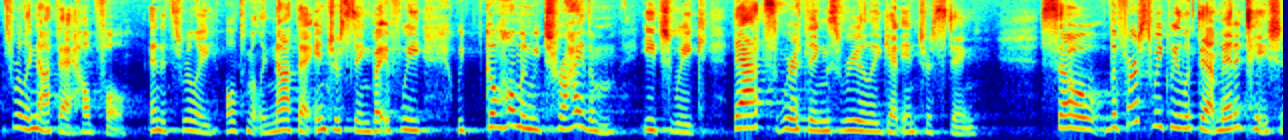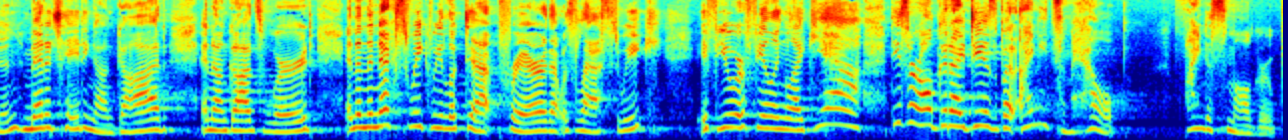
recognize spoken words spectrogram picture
it's really not that helpful. And it's really ultimately not that interesting. But if we, we go home and we try them each week, that's where things really get interesting. So, the first week we looked at meditation, meditating on God and on God's Word. And then the next week we looked at prayer. That was last week. If you are feeling like, yeah, these are all good ideas, but I need some help, find a small group.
